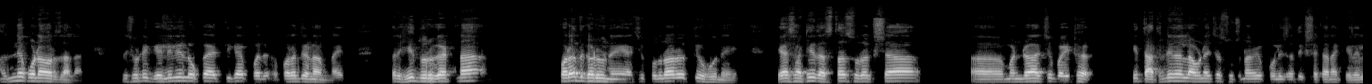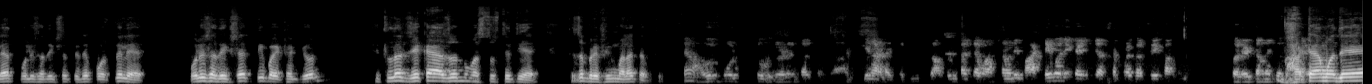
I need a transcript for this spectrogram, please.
अन्य कोणावर झाला तर शेवटी गेलेली लोक आहेत ती काय परत येणार नाहीत. तर ही दुर्घटना परत घडू नये याची पुनरावृत्ती होऊ नये. यासाठी रस्ता सुरक्षा मंडळाची बैठक ही तातडीनं लावण्याच्या सूचना मी पोलीस अधीक्षकांना केलेल्या आहेत. पोलीस अधीक्षक तिथे पोहोचलेले आहेत. पोलीस अधीक्षक ती बैठक घेऊन तिथलं जे काय अजून वस्तुस्थिती आहे त्याचं ब्रीफिंग मला करतील. भाट्यामध्ये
